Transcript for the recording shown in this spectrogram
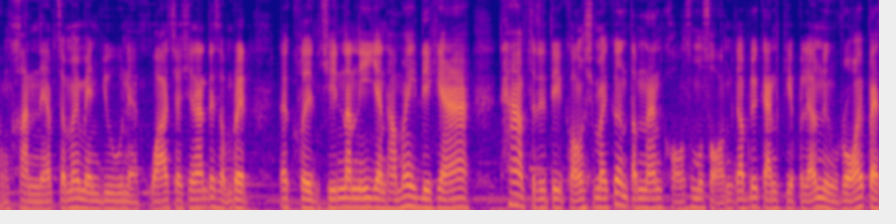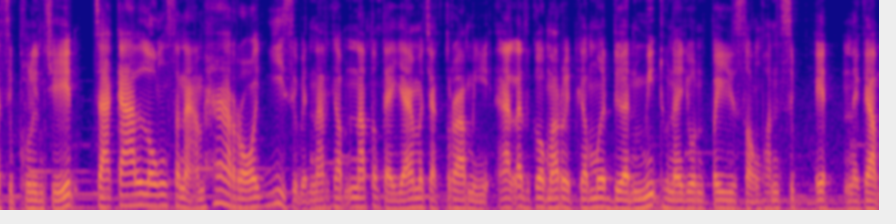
สำคัญนะครับจะไม่แมนยูเนี่ยคว้าชัยชนะได้สำเร็จ และคลีนชีตนัดนนี้ยังทำให้เดคาทาสถิติของชไมเคิลตำนานของสโมสรครับด้วยการเก็บไปแล้ว 180คลีนชีตจากการลงสนาม 521 นัดครับนับตั้งแต่ย้ายมาจากตรามีแอตเลติโกมาดริดครับเมื่อเดือนมิถุนายนปี 2011 นะครับ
